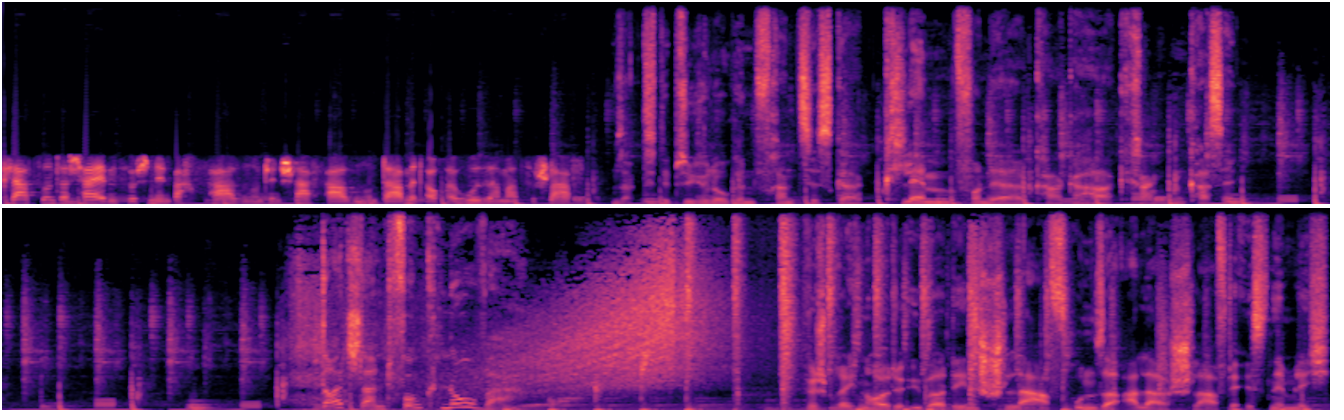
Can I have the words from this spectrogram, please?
klar zu unterscheiden zwischen den Wachphasen und den Schlafphasen und damit auch erholsamer zu schlafen. Sagt die Psychologin Franziska Klemm von der KKH Krankenkasse. Deutschlandfunk Nova. Wir sprechen heute über den Schlaf, unser aller Schlaf. Der ist nämlich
